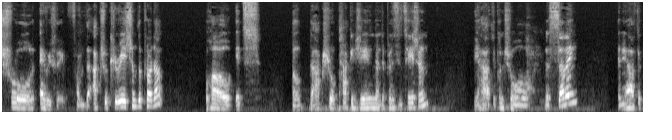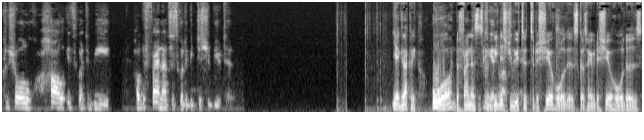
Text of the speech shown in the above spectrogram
control everything from the actual creation of the product to how it's, you know, the actual packaging and the presentation. You have to control the selling, and you have to control how it's going to be, how the finance is going to be distributed. Yeah, exactly. Or the finances could be distributed to the shareholders because maybe the shareholders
